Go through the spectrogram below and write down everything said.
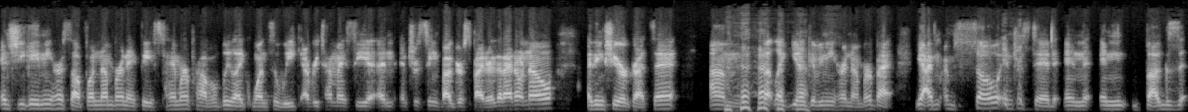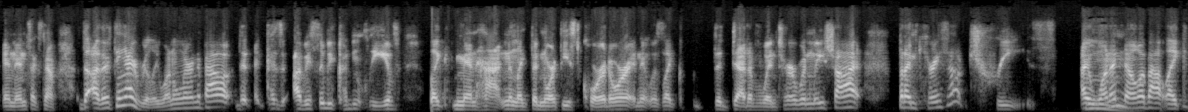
And she gave me her cell phone number and I FaceTime her probably like once a week every time I see an interesting bug or spider that I don't know. I think she regrets it. Um but like you know giving me her number but yeah i'm, I'm so interested in in bugs and insects now. The other thing i really want to learn about that because obviously we couldn't leave like manhattan and like the northeast corridor and it was like the dead of winter when we shot but i'm curious about trees. I want to Mm. know about like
